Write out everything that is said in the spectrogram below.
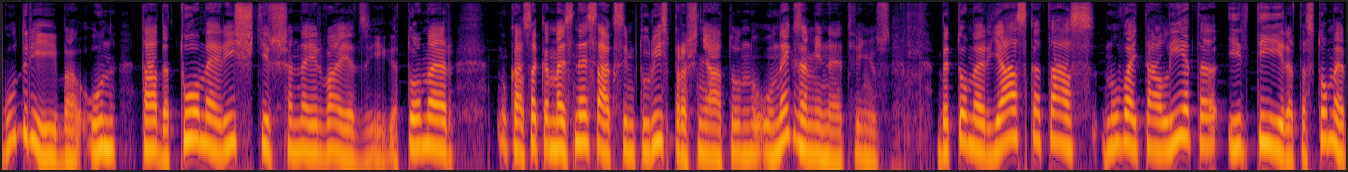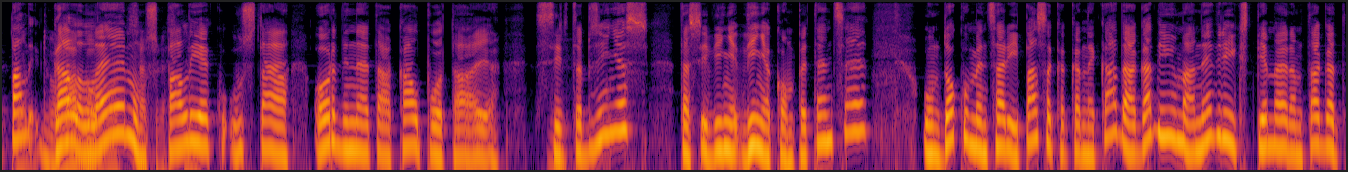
gudrība un tāda tomēr izšķiršana ir vajadzīga. Tomēr, nu, kā saka, mēs nesāksim tur izprašņāt un, un egzaminēt viņus, bet tomēr jāskatās, nu, vai tā lieta ir tīra. Tas tomēr pali gala lēmums saprast. paliek uz tā ordinētā kalpotāja sirdsapziņas, tas ir viņa, viņa kompetencē, Un dokuments arī pasaka, ka nekādā gadījumā nedrīkst, piemēram, tagad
